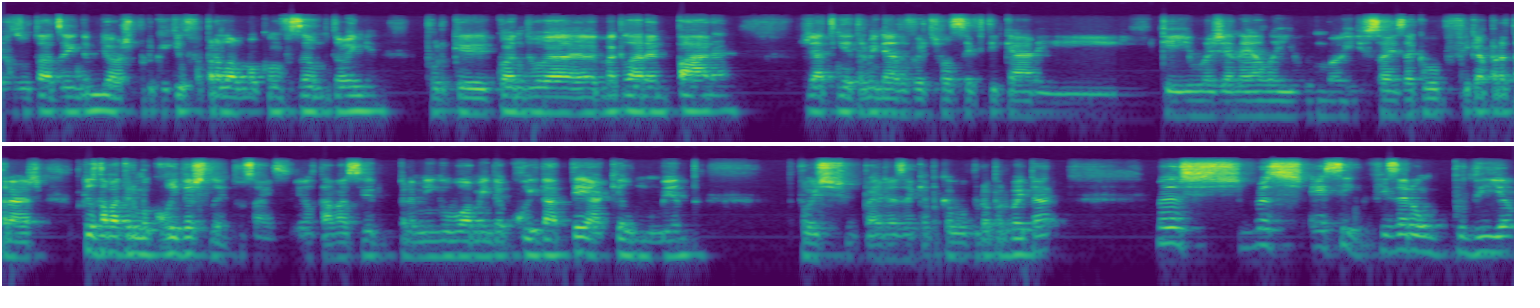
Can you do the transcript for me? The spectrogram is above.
resultados ainda melhores, porque aquilo foi para lá uma confusão medonha, porque quando a McLaren para já tinha terminado o virtual safety car e caiu a janela e, uma, e o Sainz acabou por ficar para trás, porque ele estava a ter uma corrida excelente, o Sainz. Ele estava a ser, para mim, o homem da corrida até aquele momento. Depois o Pérez acabou, acabou por aproveitar. Mas, mas é assim, fizeram o que podiam.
